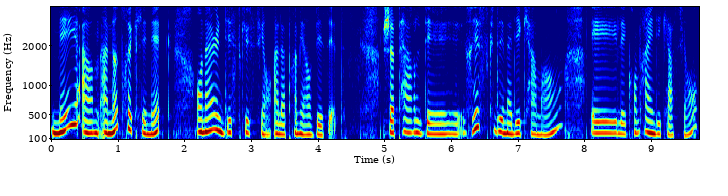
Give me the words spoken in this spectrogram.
mais à notre clinique, on a une discussion à la première visite. Je parle des risques des médicaments et les contre-indications,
